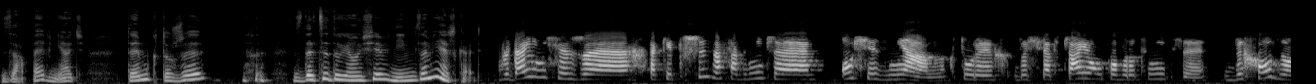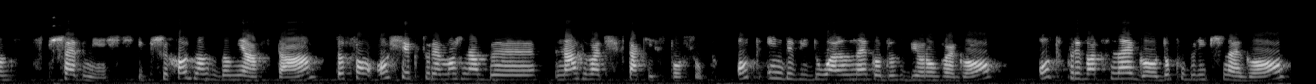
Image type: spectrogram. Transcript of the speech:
zapewniać tym, którzy zdecydują się w nim zamieszkać. Wydaje mi się, że takie trzy zasadnicze osie zmian, których doświadczają powrotnicy, wychodząc z przedmieść i przychodząc do miasta, to są osie, które można by nazwać w taki sposób: od indywidualnego do zbiorowego, od prywatnego do publicznego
